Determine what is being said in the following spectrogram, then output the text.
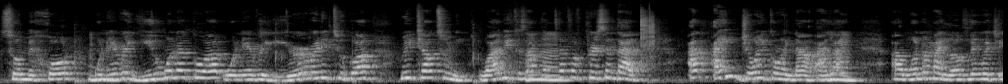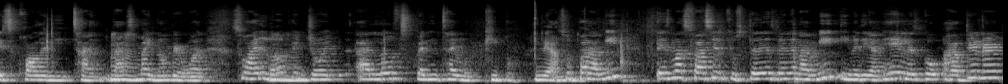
So mejor, mm-hmm. whenever you want to go out, whenever you're ready to go out, reach out to me. Why? Because I'm the mm-hmm. type of person that I, I enjoy going out. I mm-hmm. like uh, one of my love language is quality time. That's my number one. So I love enjoying. I love spending time with people. Yeah. So para mí es más fácil que ustedes vengan a mí y me digan, hey, let's go have dinner,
